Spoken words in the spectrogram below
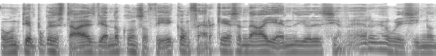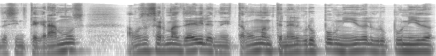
hubo un tiempo que se estaba desviando con Sofía y con Fer, que ya se andaba yendo, y yo le decía, verga, güey, si nos desintegramos, vamos a ser más débiles, necesitamos mantener el grupo unido, el grupo unido.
